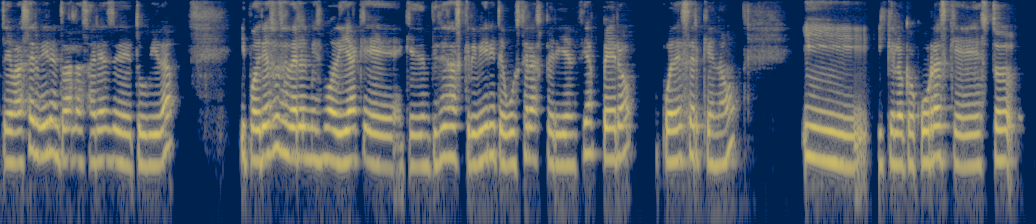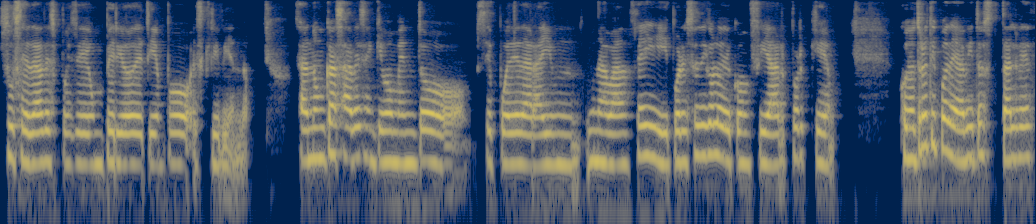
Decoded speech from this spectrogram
te va a servir en todas las áreas de tu vida. Y podría suceder el mismo día que, que empieces a escribir y te guste la experiencia, pero puede ser que no, y, que lo que ocurra es que esto suceda después de un periodo de tiempo escribiendo. O sea, nunca sabes en qué momento se puede dar ahí un, un, avance y por eso digo lo de confiar, porque con otro tipo de hábitos tal vez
